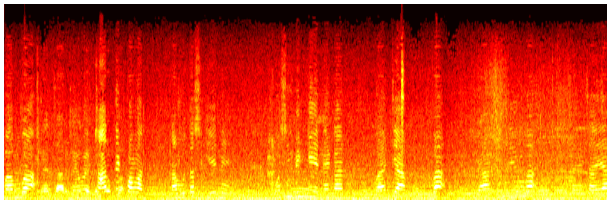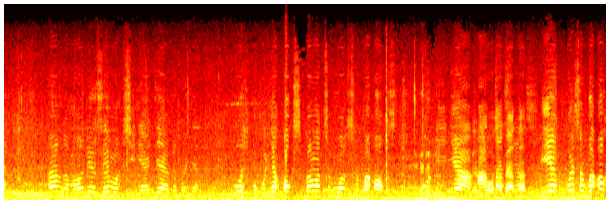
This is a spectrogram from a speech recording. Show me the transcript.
Mbak Mbak, cewek cantik banget, rambutnya segini. Masih bikin ya kan, bajak. Mbak, ya sini Mbak, temenin saya. Ah nggak mau deh, saya mau di sini aja katanya. Wah, pokoknya ox banget semua serba ox. Bodinya, atasnya. atas? Iya, pokoknya serba ox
